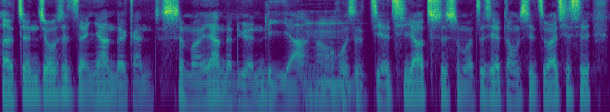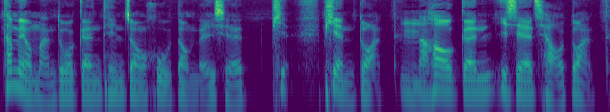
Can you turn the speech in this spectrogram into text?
呃针灸是怎样的感，什么样的原理啊，然后或是节气要吃什么这些东西之外，其实他们有蛮多跟听众互动的一些。片片段，嗯然后跟一些桥段，嗯，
